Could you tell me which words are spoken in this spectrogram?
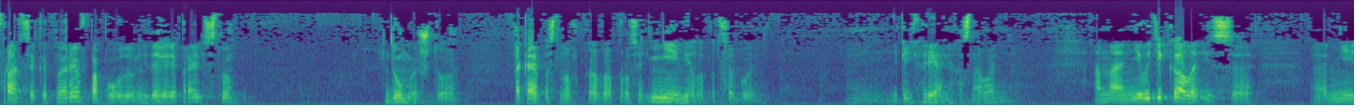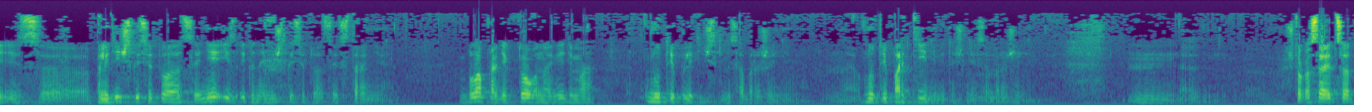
фракция КПРФ по поводу недоверия правительству. Думаю, что такая постановка вопроса не имела под собой э, никаких реальных оснований. Она не вытекала из, э, ни из э, политической ситуации, ни из экономической ситуации в стране. была продиктована, видимо, внутриполитическими соображениями, внутрипартийными, точнее, соображениями. Что касается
